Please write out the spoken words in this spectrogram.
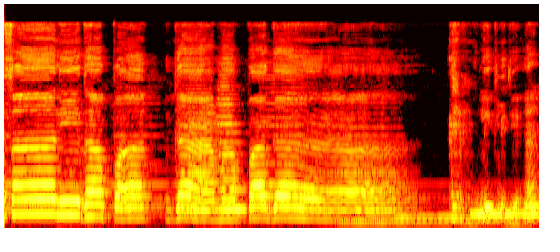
सा नी धा पा, गा, मा लिख लीजिए, हैं?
